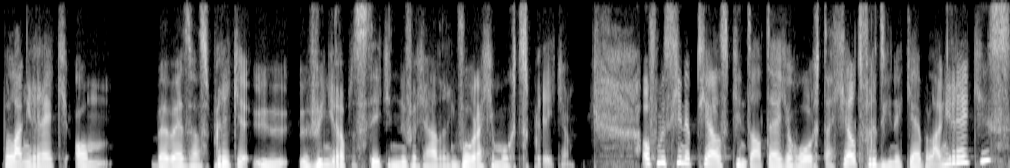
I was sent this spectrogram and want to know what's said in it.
belangrijk om bij wijze van spreken je, je vinger op te steken in de vergadering voordat je mocht spreken? Of misschien heb jij als kind altijd gehoord dat geld verdienen kei belangrijk is.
